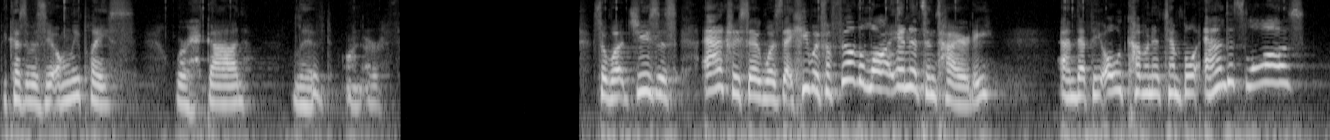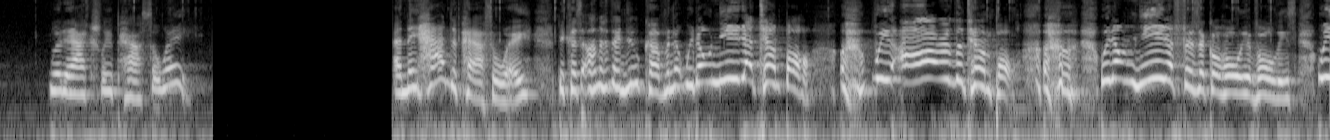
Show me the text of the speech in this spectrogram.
because it was the only place where God lived on earth. So, what Jesus actually said was that he would fulfill the law in its entirety, and that the Old Covenant temple and its laws would actually pass away. And they had to pass away because under the new covenant, we don't need a temple. We are the temple. We don't need a physical Holy of Holies. We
